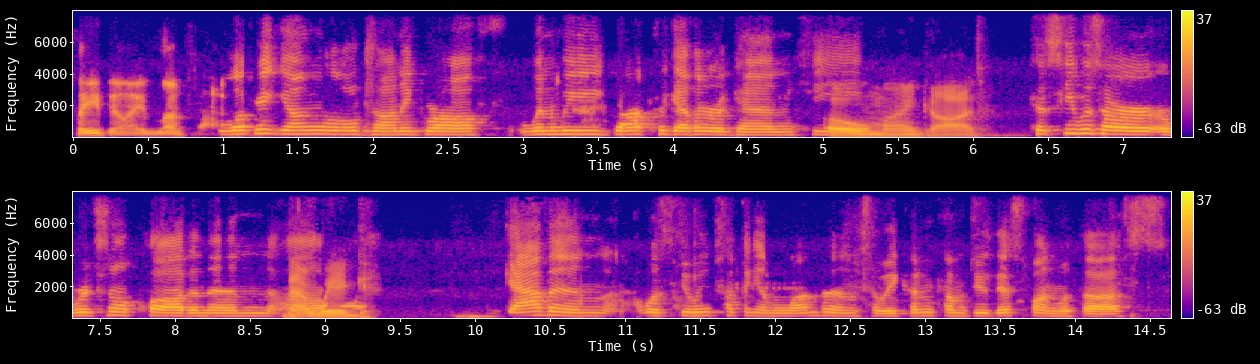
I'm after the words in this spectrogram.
playbill. I love that. Look at young little Johnny Groff. When we got together again, he Oh my god. because he was our original Claude, and then That uh, wig. Gavin was doing something in London, so he couldn't come do this one with us.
